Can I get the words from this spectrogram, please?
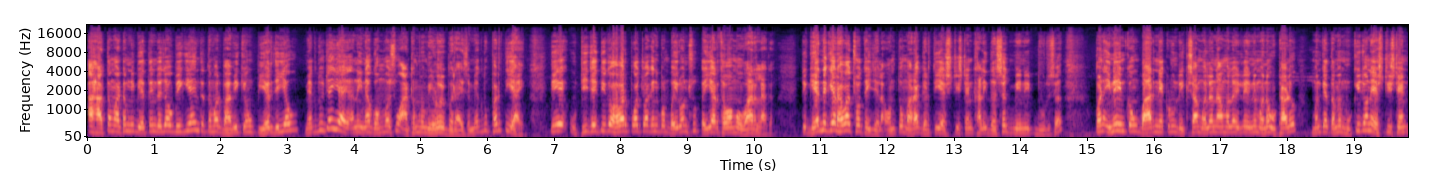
આ હાથમ આઠમની બે ત્રણ રજાઓ ભેગી આવી ને તો તમારા ભાભી કે હું પિયર જઈ આવું? મેં કીધું જઈ આવે અને એના ગામમાં શું આઠમનો મેળો ભરાય છે? મેં કીધું ફરતી આવે તે ઉઠી જતી તો હવાર પાંચ વાગ્યાની પણ બૈરોન શું તૈયાર થવામાં વાર લાગે. તે ઘેર ને ઘેર હવા છો થઈ ગયેલા. આમ તો મારા ઘરથી એસટી સ્ટેન્ડ ખાલી દસ જ મિનિટ દૂર છે. પણ એને એમ કહું, બહાર નીકળું, રિક્ષા મળે, ના મળે, એટલે એને મને ઉઠાડ્યો મને કે તમે મૂકી જો ને એસટી સ્ટેન્ડ.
